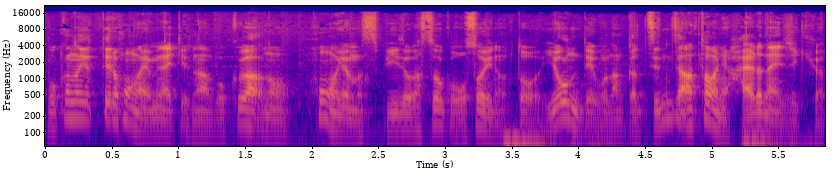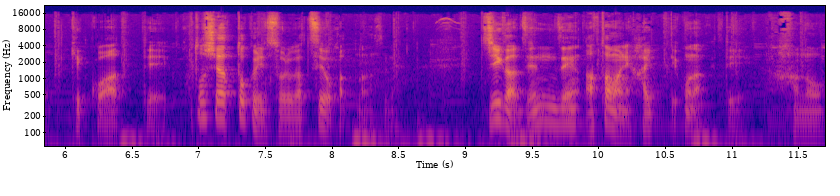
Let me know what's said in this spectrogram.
僕の言ってる本が読めないっていうのは僕はあの本を読むスピードがすごく遅いのと読んでもなんか全然頭に入らない時期が結構あって今年は特にそれが強かったんですね字が全然頭に入ってこなくてあの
